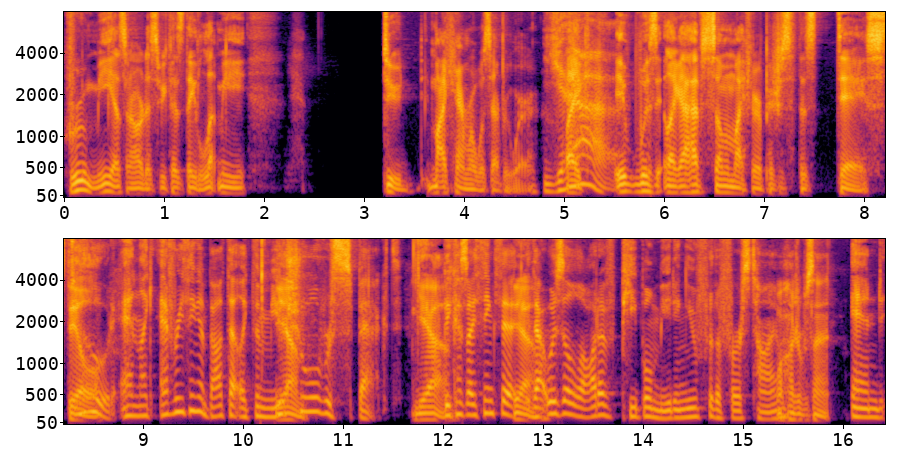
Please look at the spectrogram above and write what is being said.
grew me as an artist because they let me. Dude, my camera was everywhere. Yeah. Like it was like I have some of my favorite pictures to this day still. Dude, and like everything about that, like the Yeah. mutual respect. Yeah. Because I think that Yeah. that was a lot of people meeting you for the first time. 100%. And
